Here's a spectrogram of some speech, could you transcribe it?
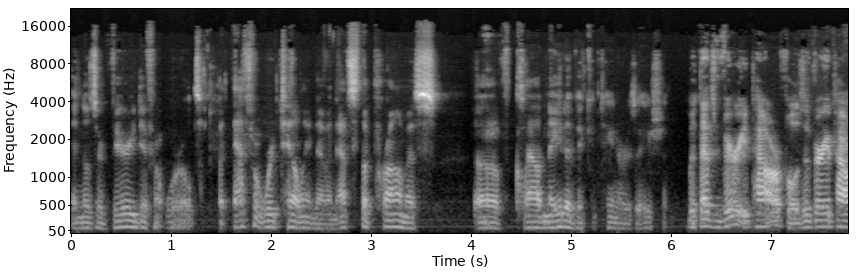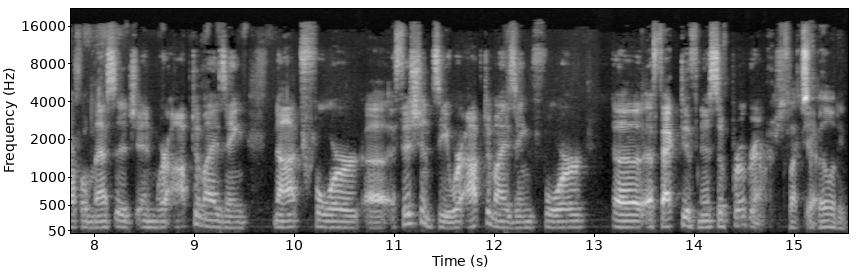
And those are very different worlds. But that's what we're telling them, and that's the promise of cloud native and containerization. But that's very powerful. It's a very powerful message, and we're optimizing not for uh, efficiency. We're optimizing for uh, effectiveness of programmers. Flexibility.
